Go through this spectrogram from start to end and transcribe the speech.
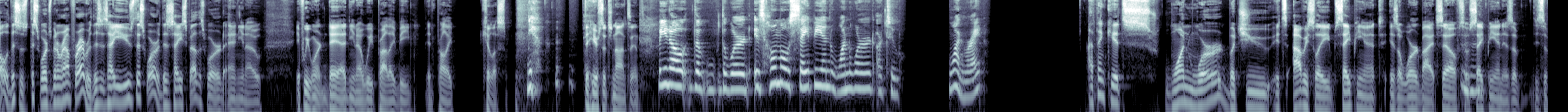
oh, this is this word's been around forever. This is how you use this word. This is how you spell this word. And, you know, if we weren't dead, you know, we'd probably be, it'd probably kill us Yeah. to hear such nonsense. But you know, the the word is Homo sapien one word or two? One, right? I think it's one word, but you it's obviously sapient is a word by itself. So Mhm. sapient is a is a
